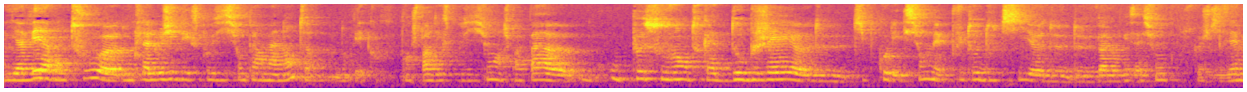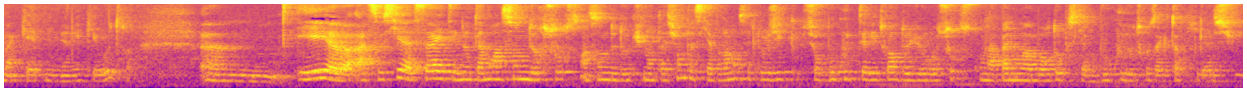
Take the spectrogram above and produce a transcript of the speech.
il y avait avant tout donc, la logique d'exposition permanente, donc quand je parle d'exposition, hein, je ne parle pas, euh, ou peu souvent en tout cas, d'objets euh, de type collection, mais plutôt d'outils euh, de, valorisation, ce que je disais, maquettes numériques et autres. et associé à ça était notamment un centre de ressources, un centre de documentation, parce qu'il y a vraiment cette logique sur beaucoup de territoires de lieux ressources qu'on n'a pas nous à Bordeaux, parce qu'il y a beaucoup d'autres acteurs qui la suivent.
